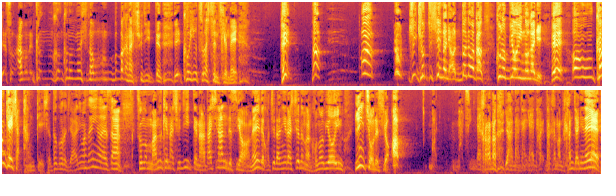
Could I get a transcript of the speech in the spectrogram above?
いやそうあのねここの病室のバカな主治医ってこういう面してるんですけどね。えひょっとして何？あだまたこの病院の何？えあ関係者。関係者どころじゃありませんよさん。その間抜けな主治医ってのは私なんですよ。ね。でこちらにいらっしゃるのはこの病院の院長ですよ。あっまずいんだからいやなな中の患者にね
